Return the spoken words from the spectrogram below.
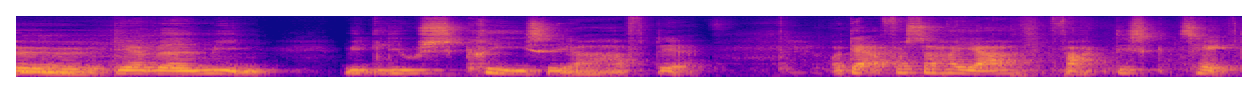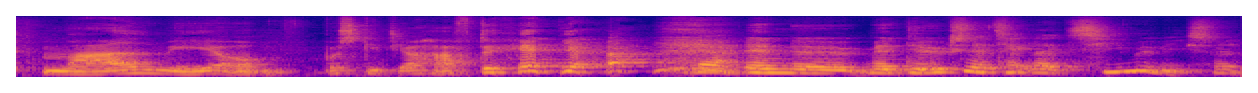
Mm. Øh, det har været min, mit livskrise, jeg har haft der. Og derfor så har jeg faktisk talt meget mere om, hvor skidt jeg har haft det, end jeg, Ja. end, øh, men det er jo ikke sådan, at jeg taler i timevis, vel?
